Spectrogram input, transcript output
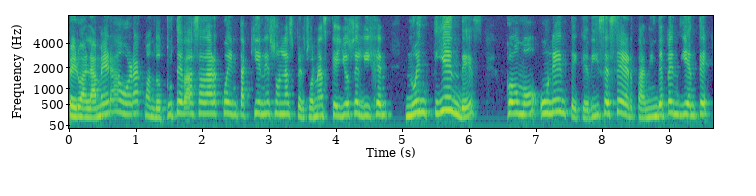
pero a la mera hora, cuando tú te vas a dar cuenta quiénes son las personas que ellos eligen, no entiendes cómo un ente que dice ser tan independiente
